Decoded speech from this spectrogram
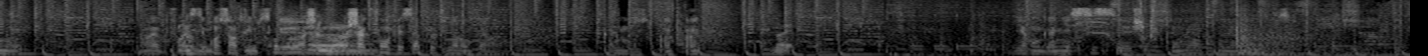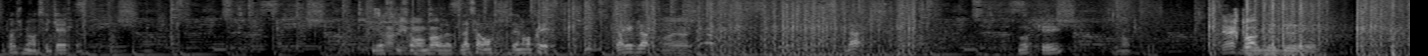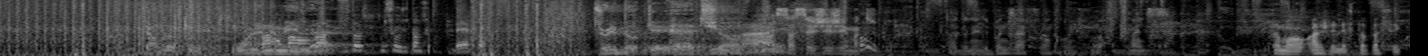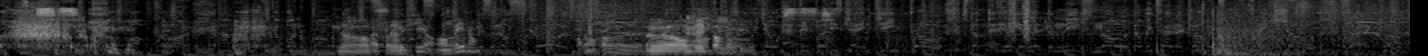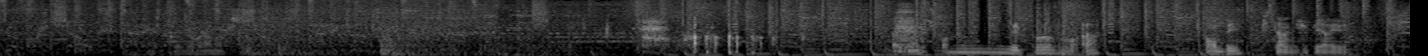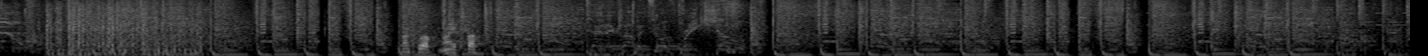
Ouais, faut Ouais, rester concentré parce que bon, à chaque, euh, à chaque fois on fait ça puis au final on perd. euh. Calmos. Ouais. Gagnait 6, je sais plus combien, après on a- Attends, je mets un C4 là. Il y a Ça six, arrive ça en rentre bas. par là. Là, ça rentre, c'est une rentrée. Ça arrive là, Ouais, ouais. là. Ok. Derrière toi. Double kill. One Bas, en enemy bas, en bas, left. juste en dessous, juste en dessous. Derrière toi. Triple kill. Headshot. Ah, ça c'est GG, Max. Oh. T'as donné des bonnes infos encore une fois. Nice. Putain, moi en A, je les laisse pas passer quoi. Si, si. Genre, en Ah, pas aussi, en B, non En A, euh... Euh, en Euh, B, en B. Mmh, Les pauvres en A. En B. Putain, je vais y arriver. Un couloir, non, il repart.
